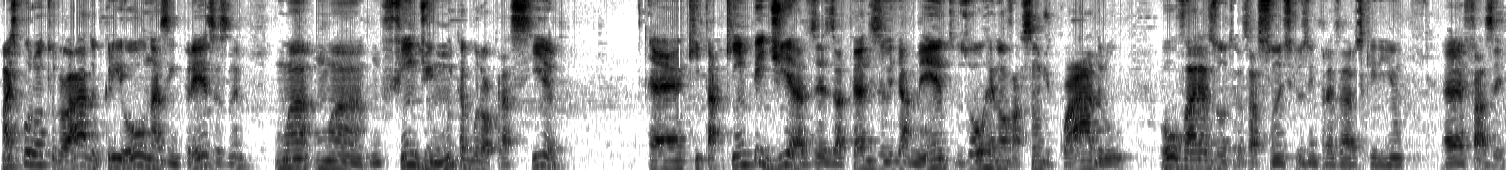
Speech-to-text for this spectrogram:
Mas, por outro lado, criou nas empresas né, uma, uma, um fim de muita burocracia é, que, tá, que impedia, às vezes, até desligamentos ou renovação de quadro ou várias outras ações que os empresários queriam é, fazer.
